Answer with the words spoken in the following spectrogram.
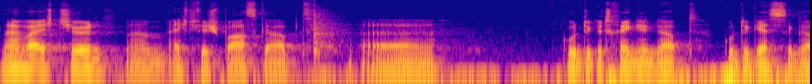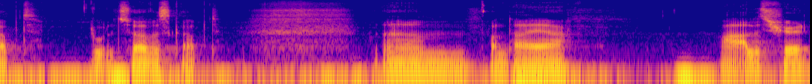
na, war echt schön. Ähm, echt viel Spaß gehabt. Äh, gute Getränke gehabt, gute Gäste gehabt, guten Service gehabt. Ähm, von daher war alles schön.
